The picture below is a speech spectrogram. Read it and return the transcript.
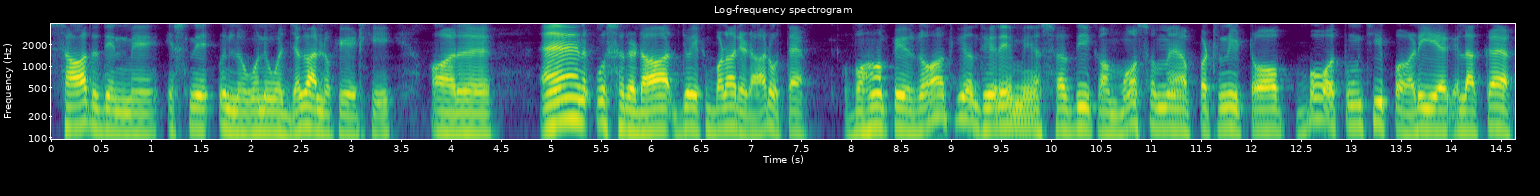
सात दिन में इसने उन लोगों ने वो जगह लोकेट की और एन उस रडार, जो एक बड़ा रडार होता है, वहाँ पे रात के अंधेरे में, सर्दी का मौसम है, पटनी टॉप, बहुत ऊँची पहाड़ी है, इलाका है,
